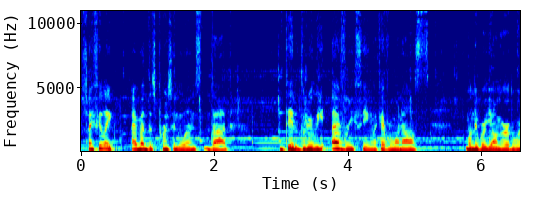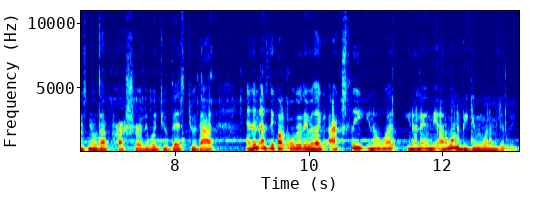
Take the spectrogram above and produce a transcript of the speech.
So I feel like I met this person once that did literally everything like everyone else when they were younger. There was, you know, that pressure. They would do this, do that. And then as they got older, they were like, actually, you know what? You know, Naomi, I don't want to be doing what I'm doing.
